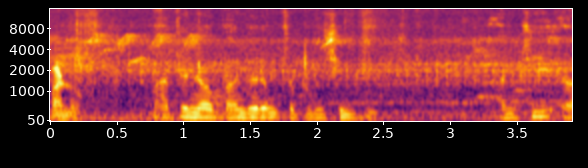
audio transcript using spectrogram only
पांडू. माझं नाव पांडुरंग चपुरी शिंपी आमची अ,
